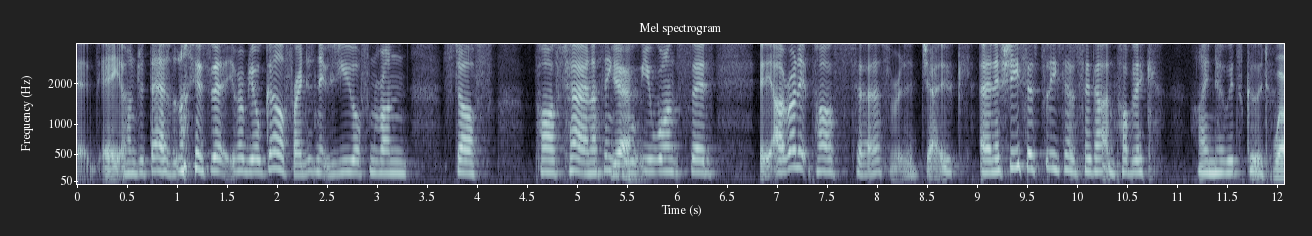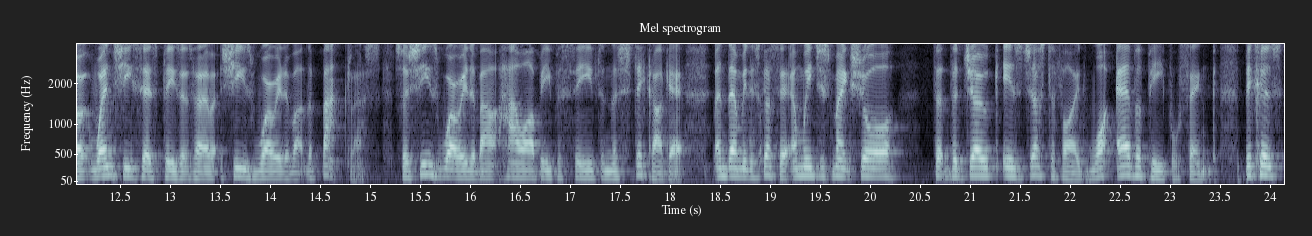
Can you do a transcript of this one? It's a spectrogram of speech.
800,000 is from your girlfriend, isn't it? Because you often run stuff past her. And I think yeah. you, you once said, I run it past her for a joke, and if she says, "Please don't say that in public," I know it's good. Well, when she says please don't say that, she's worried about the backlash. So she's worried about how I'll be perceived and the stick I get. And then we discuss it and we just make sure that the joke is justified, whatever people think. Because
